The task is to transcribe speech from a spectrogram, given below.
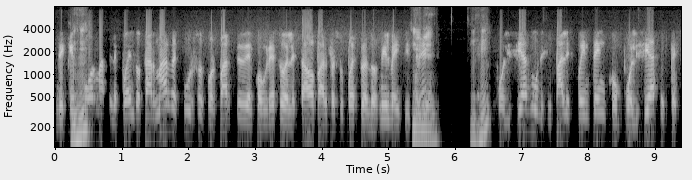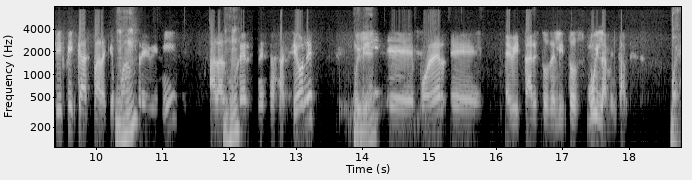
de qué forma se le pueden dotar más recursos por parte del Congreso del Estado para el presupuesto del 2023. Muy bien. Policías municipales cuenten con policías específicas para que puedan prevenir a las mujeres en estas acciones. Muy bien. Y eh, poder eh, evitar estos delitos muy lamentables. Bueno,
